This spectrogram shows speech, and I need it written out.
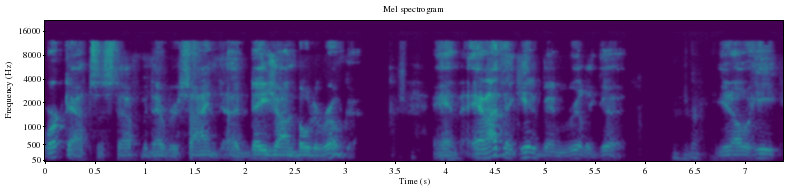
workouts and stuff, but never signed uh, Dejan Bodiroga, and and I think he'd have been really good. Mm-hmm. You know, he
